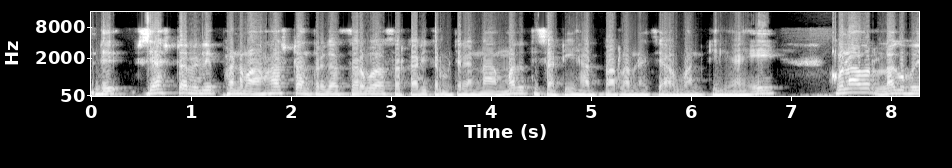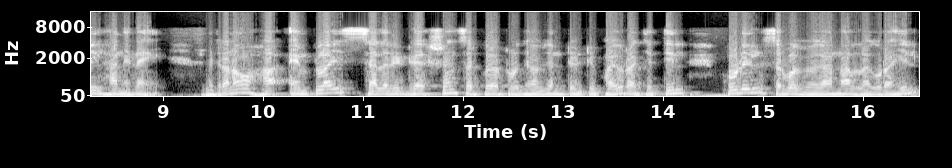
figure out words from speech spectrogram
डिझास्टर रिलीफ फंड महाराष्ट्र अंतर्गत सर्व सरकारी कर्मचाऱ्यांना मदतीसाठी हातभार लावण्याचे आवाहन केले आहे. कोणावर लागू होईल हा निर्णय? मित्रांनो हा employees salary deduction circular two thousand twenty five राज्यातील पुढील सर्व विभागांना लागू राहील.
